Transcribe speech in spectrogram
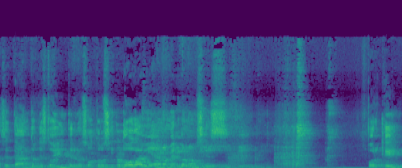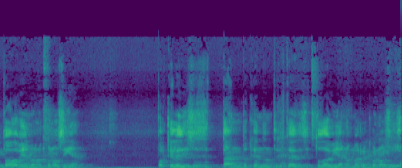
Hace tanto que estoy entre nosotros y todavía no me conoces. ¿Por qué? Todavía no lo conocía. ¿Por qué le dices tanto que ando entre ustedes y todavía no me reconoces?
